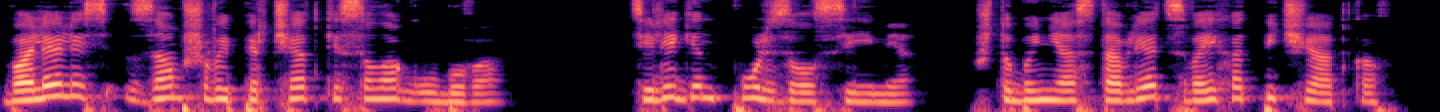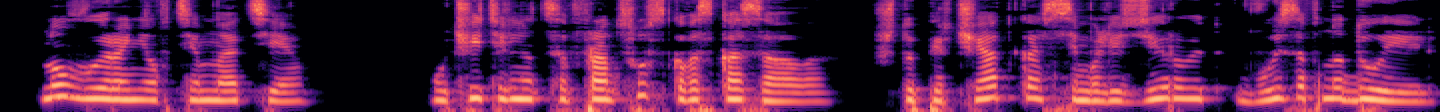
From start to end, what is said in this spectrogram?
валялись замшевые перчатки Сологубова, Телегин пользовался ими, чтобы не оставлять своих отпечатков, но выронил в темноте. Учительница французского сказала, что перчатка символизирует вызов на дуэль.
